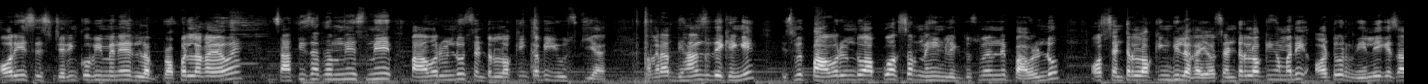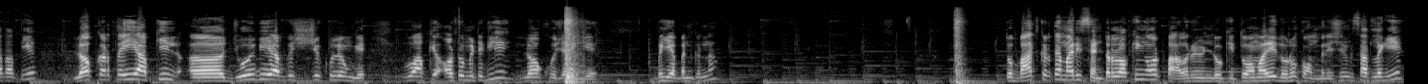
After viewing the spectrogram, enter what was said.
और इस स्टेयरिंग को भी मैंने प्रॉपर लगाया हुआ है। साथ ही साथ हमने इसमें पावर विंडो सेंट्रल लॉकिंग का भी यूज़ किया है। अगर आप ध्यान से देखेंगे, इसमें पावर विंडो आपको अक्सर नहीं मिलेगी तो उसमें हमने पावर विंडो और सेंटर लॉकिंग भी लगाई और सेंटर लॉकिंग हमारी ऑटो रिले के साथ आती है। लॉक करते ही आपकी जो भी आपके शीशे खुले होंगे, वो आपके ऑटोमेटिकली लॉक हो जाएँगे। भैया, बंद करना। तो बात करते हैं हमारी सेंटर लॉकिंग और पावर विंडो की। तो हमारी दोनों कॉम्बिनेशन के साथ लगी है।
